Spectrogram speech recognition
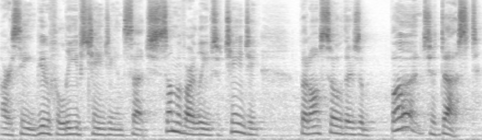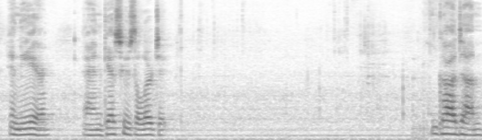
are seeing beautiful leaves changing and such, some of our leaves are changing, but also there's a bunch of dust in the air. And guess who's allergic? God um,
